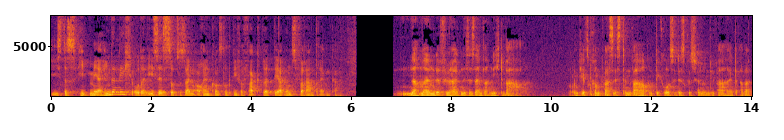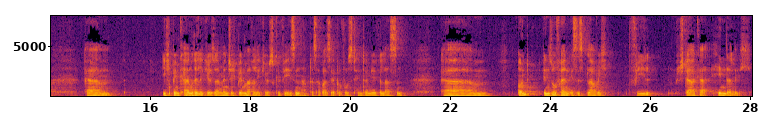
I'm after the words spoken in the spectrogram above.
Ist das mehr hinderlich oder ist es sozusagen auch ein konstruktiver Faktor, der uns vorantreiben kann? Nach meinem Dafürhalten ist es einfach nicht wahr. Und jetzt kommt, was ist denn wahr und die große Diskussion um die Wahrheit. Aber ähm, ich bin kein religiöser Mensch, ich bin mal religiös gewesen, habe das aber sehr bewusst hinter mir gelassen. Ähm, und insofern ist es, glaube ich, viel stärker hinderlich.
